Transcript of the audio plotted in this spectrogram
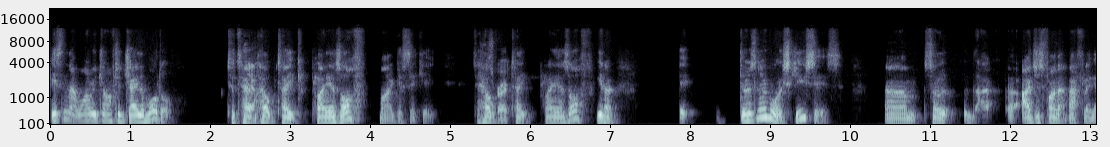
isn't that why we drafted Jalen Waddle to yeah. help take players off Mike Gesicki, to help take players off? You know, there is no more excuses. Um, so I, I just find that baffling.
